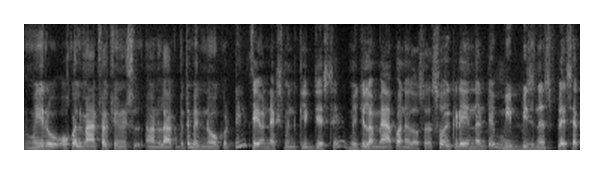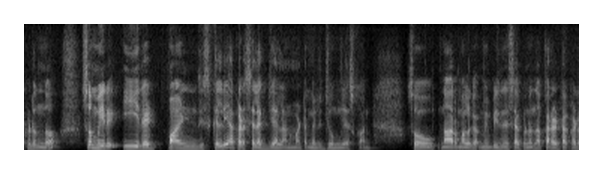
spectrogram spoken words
మీరు ఒకవేళ మ్యానుఫ్యాక్చర్ యూనిట్స్ లేకపోతే మీరు నో కొట్టి సేవ్ నెక్స్ట్ మీద క్లిక్ చేస్తే మీకు ఇలా మ్యాప్ అనేది వస్తుంది. సో ఇక్కడ ఏంటంటే మీ బిజినెస్ ప్లేస్ ఎక్కడుందో సో మీరు ఈ రెడ్ పాయింట్ తీసుకెళ్ళి అక్కడ సెలెక్ట్ చేయాలన్నమాట మీరు జూమ్ చేసుకొని. సో నార్మల్గా మీ బిజినెస్ ఎక్కడ ఉందో కరెక్ట్ అక్కడ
